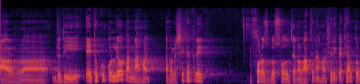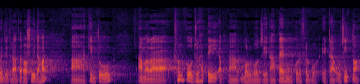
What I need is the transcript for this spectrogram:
আর যদি এটুকু করলেও তার না হয়, তাহলে সেক্ষেত্রে ফরজ গোসল যেন রাতে না হয়, সেদিকটা খেয়াল করবেন যেহেতু রাতের অসুবিধা হয়। কিন্তু আমরা ঠুনকো অজুহাতেই আপনার বলব যে না তেমন করে ফেলব, এটা উচিত নয়।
